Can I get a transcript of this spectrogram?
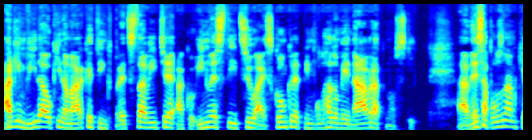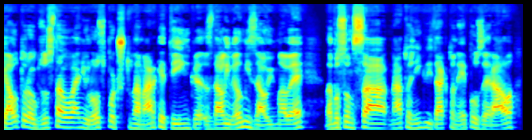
ak im výdavky na marketing predstavíte ako investíciu aj s konkrétnym odhadom jej návratnosti. A mne sa poznámky autorov k zostavovaniu rozpočtu na marketing zdali veľmi zaujímavé, lebo som sa na to nikdy takto nepozeral.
